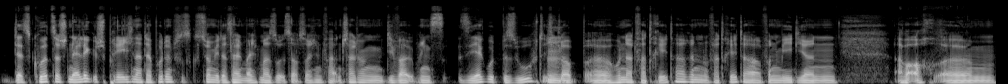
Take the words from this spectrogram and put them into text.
das kurze, schnelle Gespräch nach der Podiumsdiskussion, wie das halt manchmal so ist auf solchen Veranstaltungen. Die war übrigens sehr gut besucht. Ich mhm. glaube, äh, 100 Vertreterinnen und Vertreter von Medien, aber auch ähm,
